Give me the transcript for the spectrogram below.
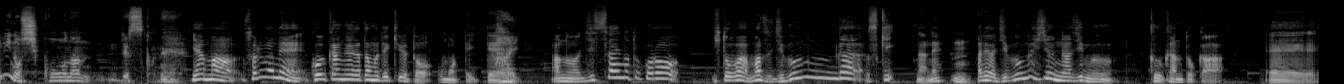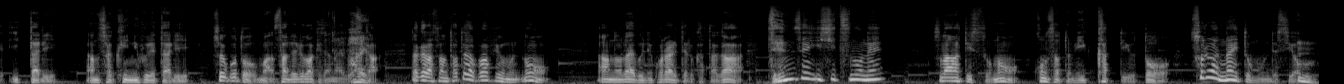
う日々の思考なんですかね。いやまあそれはねこういう考え方もできると思っていて、はい、あの実際のところ人はまず自分が好きなねうん。あるいは自分が非常に馴染む空間とか、えー行ったりあの作品に触れたりそういうことをまあされるわけじゃないですか、はだからその例えば Perfume のあのライブに来られてる方が全然異質のねそのアーティストのコンサートに行くかっていうとそれはないと思うんですよ。うん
